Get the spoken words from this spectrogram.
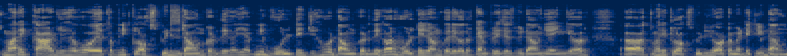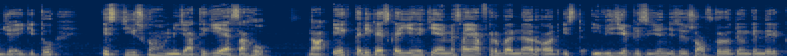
तुम्हारे कार्ड जो है वो या तो अपनी क्लॉक स्पीड्स डाउन कर देगा या अपनी वोल्टेज जो है वो डाउन कर देगा, और वोल्टेज डाउन करेगा तो टेम्परेचर भी डाउन जाएँगे और तुम्हारी क्लॉक स्पीड भी ऑटोमेटिकली डाउन जाएगी। तो इस चीज़ को हम नहीं चाहते कि ऐसा हो। ना, एक तरीका इसका ये है कि एम एस आई आफ्टर बर्नर और इस ईवीजीए प्रिसीजन जैसे सॉफ्टवेयर होते हैं, उनके अंदर एक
